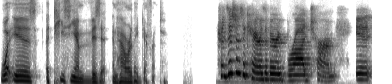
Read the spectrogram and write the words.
what is a TCM visit and how are they different? Transitions of care is a very broad term. It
